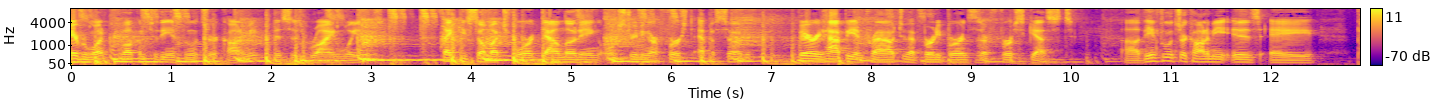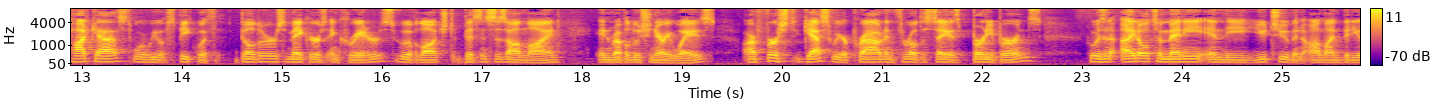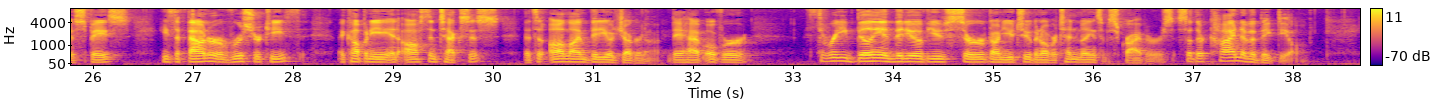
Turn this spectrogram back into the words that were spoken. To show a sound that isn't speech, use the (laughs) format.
Hey everyone, welcome to the Influencer Economy. This is Ryan Williams. Thank you so much for downloading or streaming our first episode. Very happy and proud to have Bernie Burns as our first guest. Uh, the Influencer Economy is a podcast where we will speak with builders, makers, and creators who have launched businesses online in revolutionary ways. Our first guest, we are proud and thrilled to say, is Bernie Burns, who is an idol to many in the YouTube and online video space. He's the founder of Rooster Teeth, a company in Austin, Texas, that's an online video juggernaut. They have over 3 billion video views served on YouTube and over 10 million subscribers. So they're kind of a big deal.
